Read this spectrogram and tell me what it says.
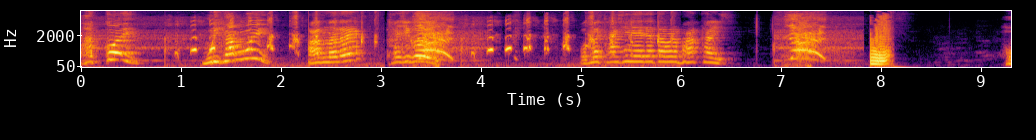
ভাত কই? মুড়ি খাম মুই ভাত না রে? খাসি কই? ওখানে খাসি নিয়ে যা তারপরে ভাত খাইস। হো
